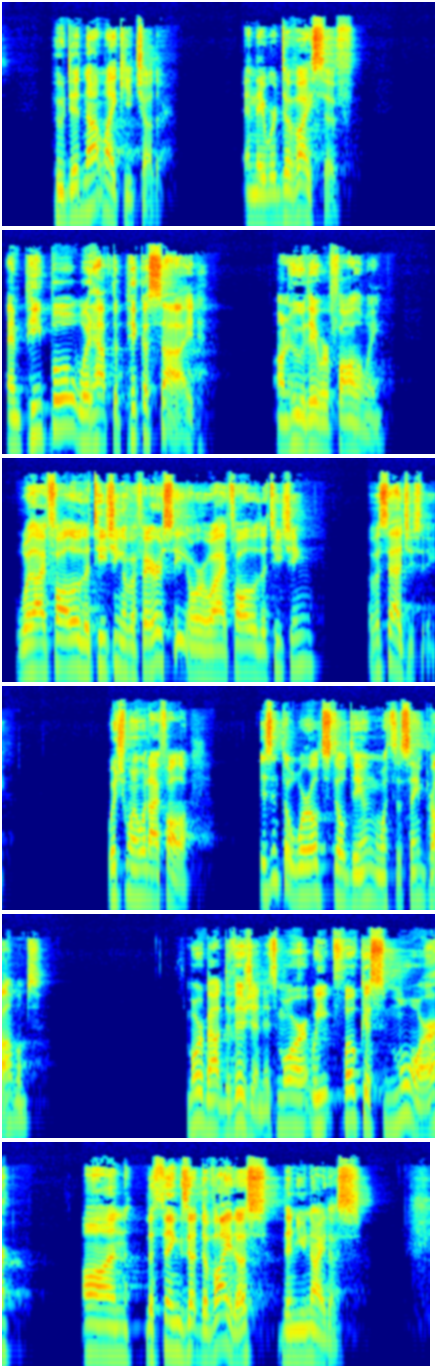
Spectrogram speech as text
who did not like each other and they were divisive. And people would have to pick a side on who they were following. Would I follow the teaching of a Pharisee or would I follow the teaching of a Sadducee? Which one would I follow? Isn't the world still dealing with the same problems? More about division. It's more, we focus more on the things that divide us than unite us.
